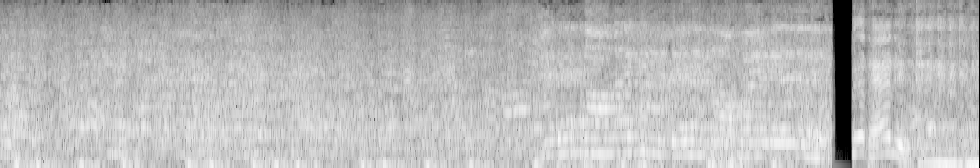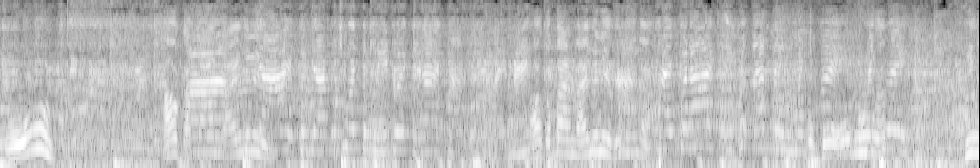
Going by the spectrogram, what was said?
ค่ เดินต่อเลยค่ะ เดินต่อไปเลยเพื่อแท้นี่โอ้เอากลับบ้านไหวไหมนี่ได้คุณยายมาช่วยตรงนี้ด้วยก็ได้ค่ะไหวไหมเอากลับบ้านไหวไหมนี่คนนี้น่ะใครก็ได้อีกสักอันหนึ่งมาโอ้โหช่วยดูมาครับ ช่วยหิ้ว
